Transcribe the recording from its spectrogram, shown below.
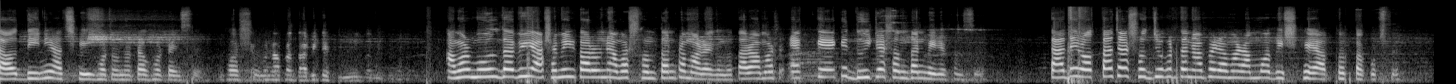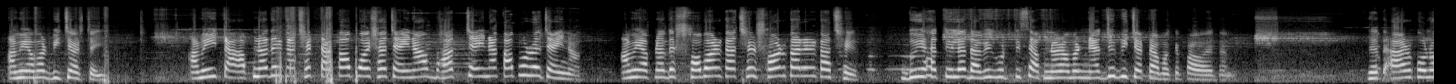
দাওয়াত দিইনি আজকে এই ঘটনাটা ঘটাইছে ধর্ষণ? আমার মূল দাবি আসামির কারণে আমার সন্তানটা মারা গেল। তারা আমার একে একে দুইটা সন্তান মেরে ফেলছে। তাদের অত্যাচার সহ্য করতে না পেরে আমার আম্মা বিষ খেয়ে আত্মহত্যা করছে। আমি আমার বিচার চাই। আমি আপনাদের কাছে টাকা পয়সা চাই না, ভাত চাই না, কাপড়ও চাই না। আমি আপনাদের সবার কাছে, সরকারের কাছে দুই হাত তুলে দাবি করতেছি, আপনারা আমার ন্যায্য বিচারটা আমাকে পাওয়া দেন। যাতে আর কোনো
